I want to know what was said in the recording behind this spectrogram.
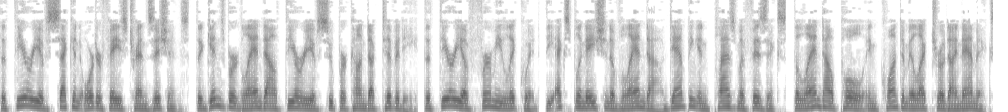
the theory of second-order phase transitions, the Ginzburg-Landau theory of superconductivity, the theory of Fermi liquid, the explanation of Landau damping in plasma physics, the Landau pole in quantum electrodynamics,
